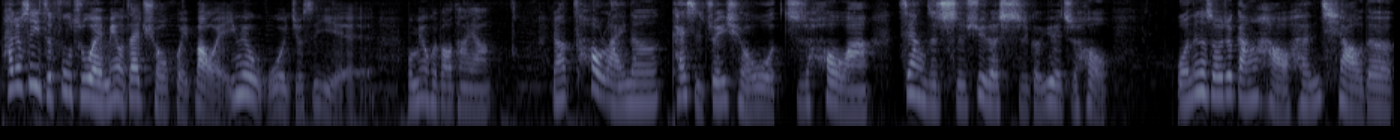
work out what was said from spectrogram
他就是一直付出，哎，没有在求回报，哎，因为我就是也我没有回报他呀。然后后来呢，开始追求我之后啊，这样子持续了十个月之后，我那个时候就刚好很巧的。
